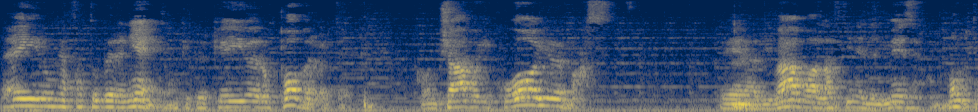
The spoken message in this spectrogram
Lei non mi ha fatto bere niente, anche perché io ero povero al tempo. Conciavo il cuoio e basta. E arrivavo alla fine del mese con molta.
